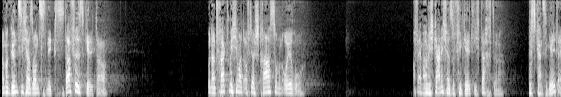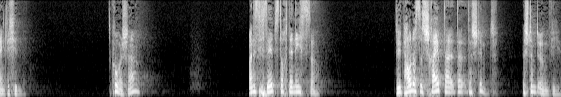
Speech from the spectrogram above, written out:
Aber man gönnt sich ja sonst nichts. Dafür ist Geld da. Und dann fragt mich jemand auf der Straße um einen Euro. Auf einmal habe ich gar nicht mehr so viel Geld, wie ich dachte. Wo ist das ganze Geld eigentlich hin? Komisch, ne? Man ist sich selbst doch der Nächste. So wie Paulus das schreibt, da, da, das stimmt. Das stimmt irgendwie.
